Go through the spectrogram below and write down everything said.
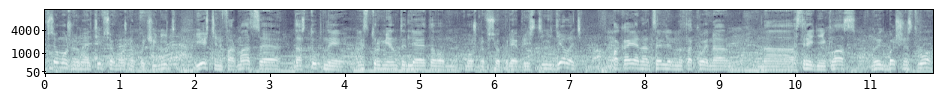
все можно найти, все можно починить. Есть информация, доступные инструменты для этого, можно все приобрести вести и делать. Пока я нацелен на такой, на, на средний класс, но их большинство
